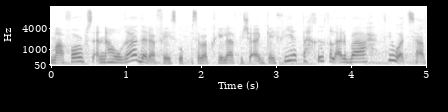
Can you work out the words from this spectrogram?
مع فوربس أنه غادر فيسبوك بسبب خلاف بشأن كيفية تحقيق الأرباح في واتساب.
